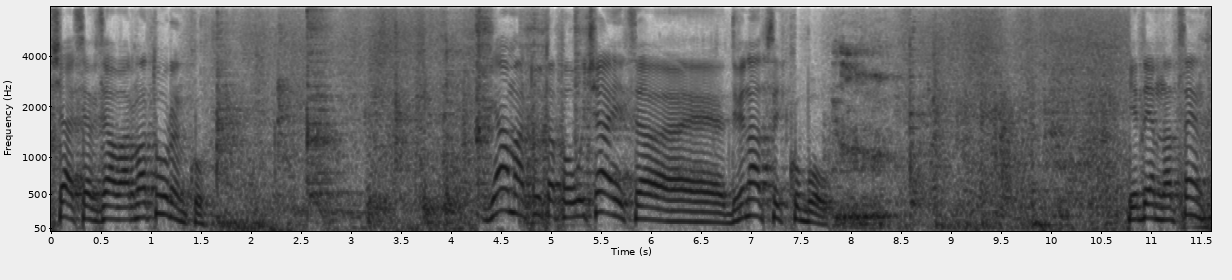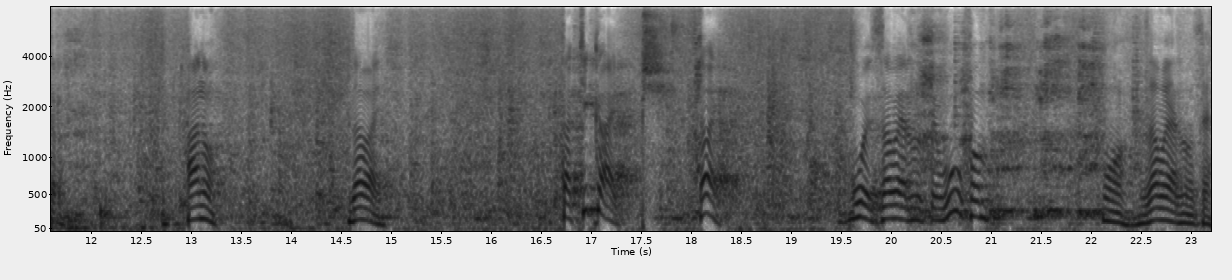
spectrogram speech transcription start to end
Зараз я взяв арматуринку. Яма тут виходить 12 кубов. Йдемо на центр. А ну. Давай. Так, тікай. Давай. Ось завернутим вухом. О, завернуте.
